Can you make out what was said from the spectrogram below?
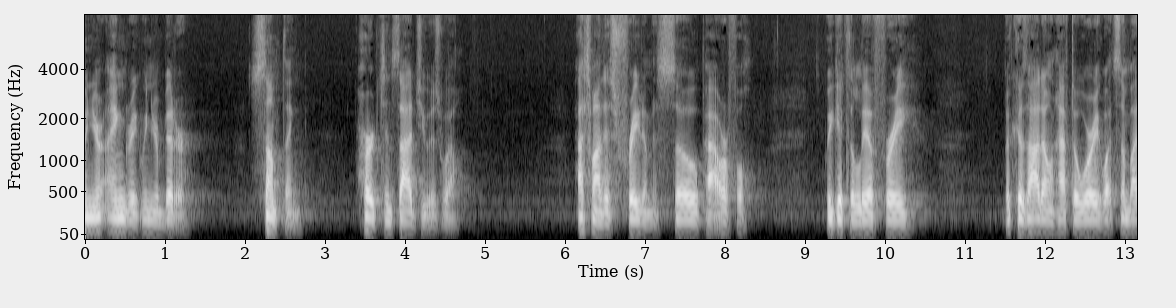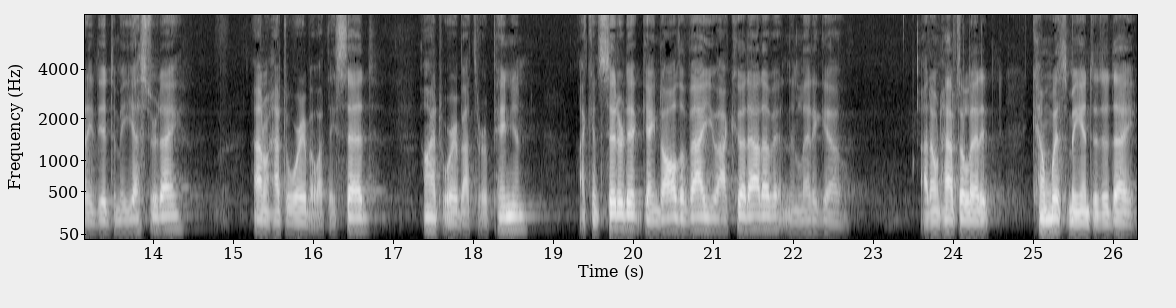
when you're angry, when you're bitter, something hurts inside you as well. That's why this freedom is so powerful. We get to live free because I don't have to worry what somebody did to me yesterday. I don't have to worry about what they said. I don't have to worry about their opinion. I considered it, gained all the value I could out of it, and then let it go. I don't have to let it come with me into the day.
